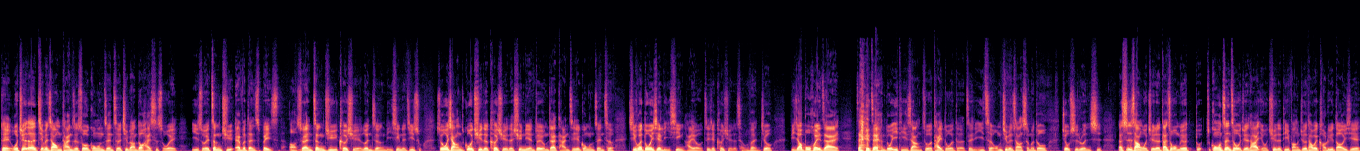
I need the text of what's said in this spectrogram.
对，我觉得基本上我们谈这所有公共政策，基本上都还是所谓以所谓证据 （evidence based） 的哦。虽然证据、科学论证、理性的基础，所以我想过去的科学的训练，对我们在谈这些公共政策，其实会多一些理性，还有这些科学的成分，就比较不会在在在很多议题上做太多的这臆测。我们基本上什么都就事论事。那事实上，我觉得，但是我们又多公共政策，我觉得它有趣的地方，就是它会考虑到一些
